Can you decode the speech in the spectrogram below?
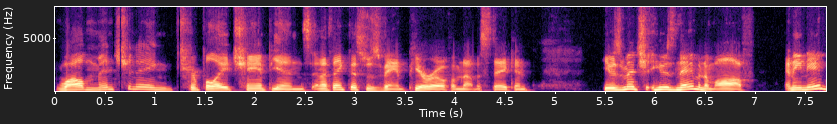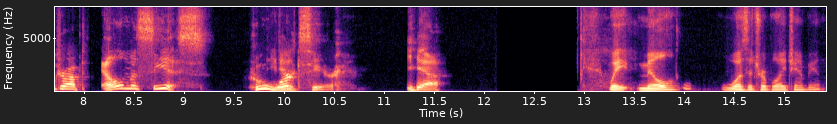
while mentioning AAA champions, and I think this was Vampiro, if I'm not mistaken, he was mention he was naming them off, and he name dropped El Mesías, who He did. works here. Yeah, Wait, Mil was a AAA champion.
